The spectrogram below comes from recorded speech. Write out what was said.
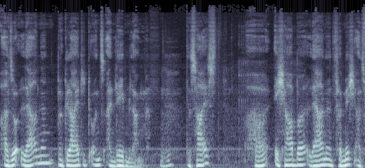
Also Lernen begleitet uns ein Leben lang. Mhm. Das heißt, äh, ich habe Lernen für mich als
